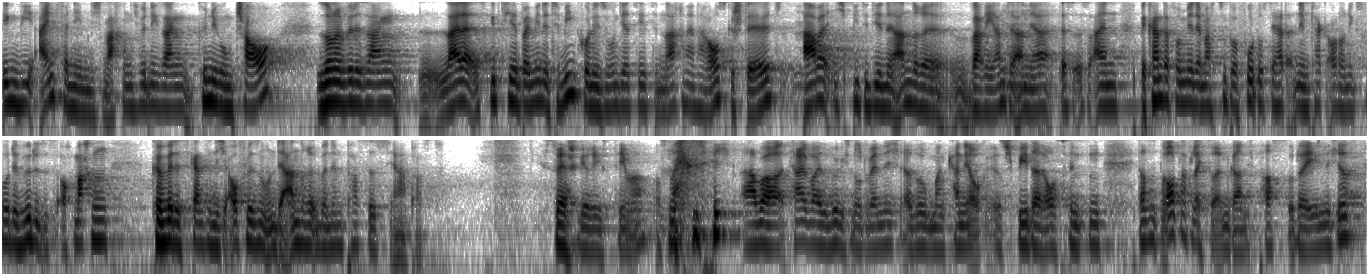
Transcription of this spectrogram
irgendwie einvernehmlich machen. Ich würde nicht sagen, Kündigung, ciao, sondern würde sagen, leider, es gibt hier bei mir eine Terminkollision, die hat sich jetzt im Nachhinein herausgestellt, aber ich biete dir eine andere Variante an. Ja, das ist ein Bekannter von mir, der macht super Fotos, der hat an dem Tag auch noch nichts vor, der würde das auch machen. Können wir das Ganze nicht auflösen und der andere übernimmt, passt es? Ja, passt. Sehr schwieriges Thema aus meiner Sicht, aber teilweise wirklich notwendig. Also man kann ja auch erst später herausfinden, dass das Brautpaar vielleicht zu einem gar nicht passt oder ähnliches.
